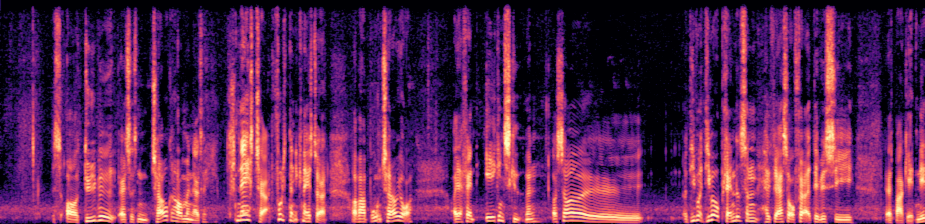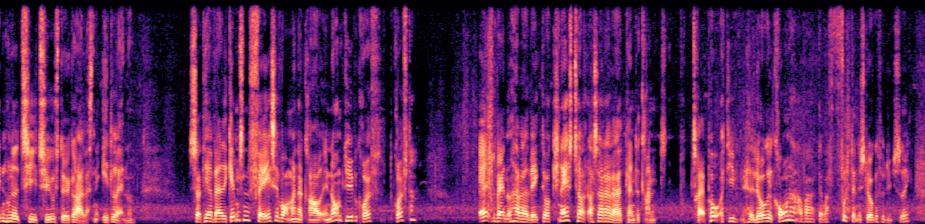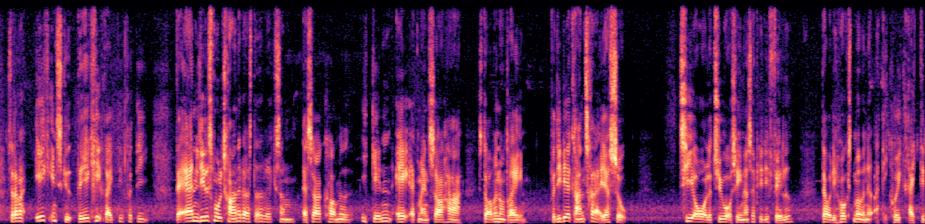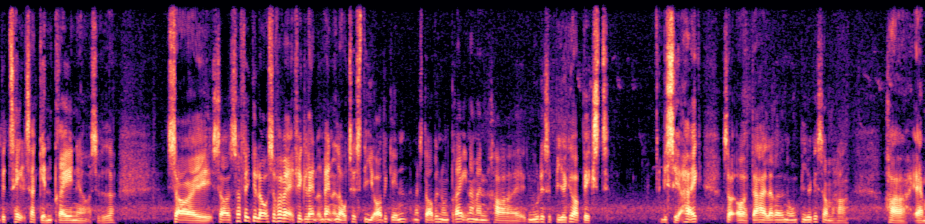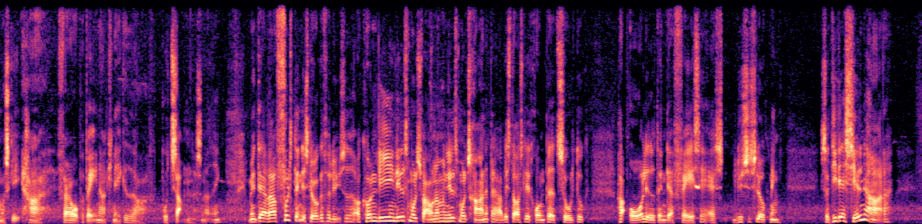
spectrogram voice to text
Og dybe, altså sådan tørvegrav, men altså knastørt, fuldstændig knastørt. Og bare brun tørvejord. Og jeg fandt ikke en skid, men. Og så, øh, og de var, de var jo plantet sådan 70 år før, det vil sige, lad os bare gætte, 1910-20 stykker eller sådan et eller andet. Så det har været igennem sådan en fase, hvor man har gravet enormt dybe grøf, grøfter, alt vandet har været væk. Det var knastørt, og så har der været plantet græntræer på, og de havde lukket kroner, og var, der var fuldstændig slukket for lyset. Ikke? Så der var ikke en skid. Det er ikke helt rigtigt, fordi der er en lille smule tranebær stadigvæk, som er så kommet igen af, at man så har stoppet nogle dræn. For de der græntræer, jeg så, 10 år eller 20 år senere, så blev de fældet. Der var de hugstmådene, og det kunne ikke rigtig betale sig at gendræne og så videre. Så, øh, så, så fik, det lov, så fik landet vandet lov til at stige op igen. Man stoppede nogle dræn, man har, øh, nu er det så birkeopvækst, vi ser her, ikke? Så, og der er allerede nogle birke, som har, har, er måske har 40 år på banen og knækket og brudt sammen og sådan noget. Ikke? Men der var fuldstændig slukket for lyset, og kun lige en lille smule svagner, en lille smule tranebær, og vist også lidt rundbladet solduk, har overlevet den der fase af lyseslukning. Så de der sjældne arter,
